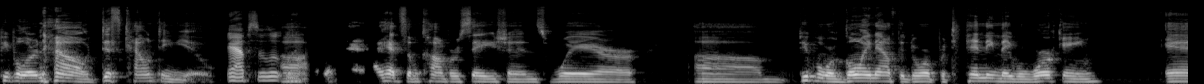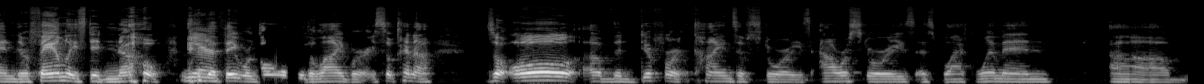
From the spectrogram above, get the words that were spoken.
people are now discounting you. Absolutely. Uh, I had some conversations where um, people were going out the door pretending they were working, and their families didn't know Yeah. that they were going to the library. So, kind of, so all of the different kinds of stories, our stories as Black women, um,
